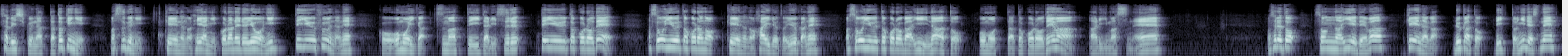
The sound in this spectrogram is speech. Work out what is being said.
寂しくなった時に、まあ、すぐにケーナの部屋に来られるようにっていう風なね、こう思いが詰まっていたりするっていうところで、まあ、そういうところのケーナの配慮というかね、まあ、そういうところがいいなぁと思ったところではありますね。ま、それと、そんな家では、ケーナがルカとリットにですね、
